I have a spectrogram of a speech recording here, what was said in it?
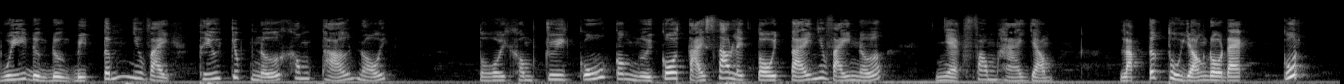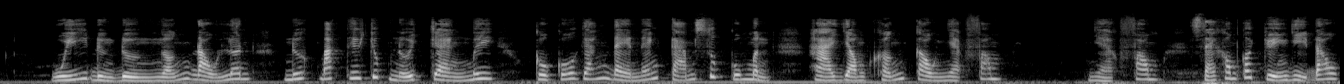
Quý đường đường bị túm như vậy, thiếu chút nữa không thở nổi. Tôi không truy cứu con người cô tại sao lại tồi tệ như vậy nữa. Nhạc Phong hạ giọng. Lập tức thu dọn đồ đạc. Cút! Quý đường đường ngẩng đầu lên, nước mắt thiếu chút nữa tràn mi. Cô cố gắng đè nén cảm xúc của mình, hạ giọng khẩn cầu Nhạc Phong. Nhạc Phong, sẽ không có chuyện gì đâu.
